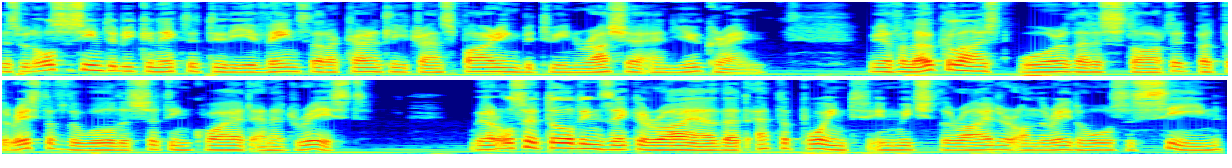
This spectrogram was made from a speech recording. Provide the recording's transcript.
This would also seem to be connected to the events that are currently transpiring between Russia and Ukraine. We have a localized war that has started, but the rest of the world is sitting quiet and at rest. We are also told in Zechariah that at the point in which the rider on the red horse is seen,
